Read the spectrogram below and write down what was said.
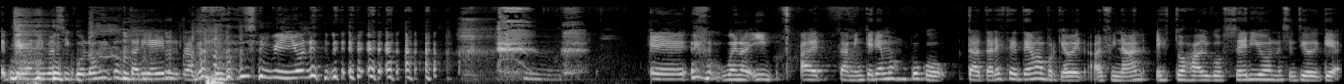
pero a nivel psicológico estaría ahí reclamando millones de... eh, bueno, y a ver, también queríamos un poco tratar este tema porque, a ver, al final esto es algo serio en el sentido de que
